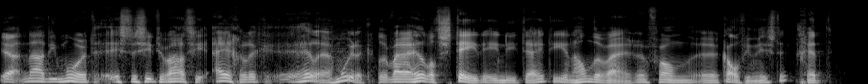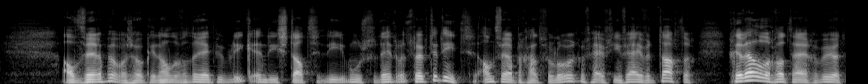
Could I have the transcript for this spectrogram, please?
Ja, na die moord is de situatie eigenlijk heel erg moeilijk. Er waren heel wat steden in die tijd die in handen waren van eh, Calvinisten. Gent, Antwerpen was ook in handen van de Republiek. En die stad die moest verdedigd worden. Het lukte niet. Antwerpen gaat verloren, 1585. Geweldig wat daar gebeurt.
